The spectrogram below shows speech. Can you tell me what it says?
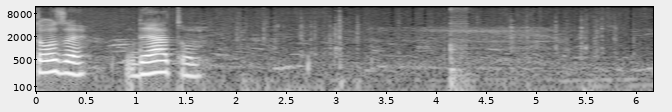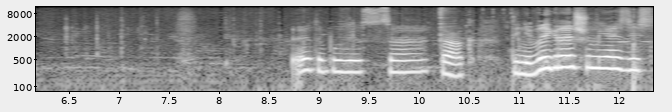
Тозе. Деатрон. Это будет со... Так, ты не выиграешь у меня здесь.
